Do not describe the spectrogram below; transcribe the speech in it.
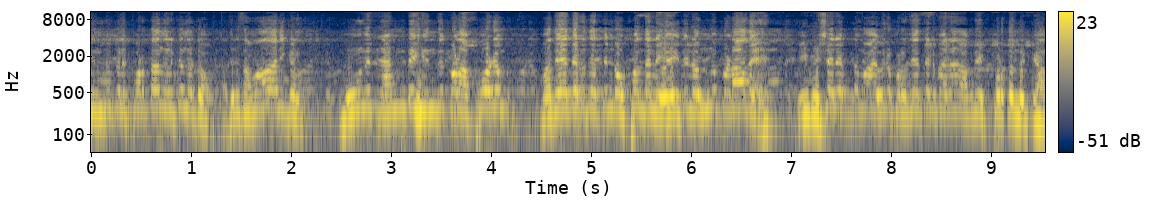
ഹിന്ദുക്കൾ ഇപ്പുറത്താ നിൽക്കുന്നുട്ടോ. അതിന് സമാധാനിക്കണം. മൂന്നിൽ രണ്ട് ഹിന്ദുക്കൾ അപ്പോഴും മതേതരത്വത്തിന്റെ ഒപ്പം തന്നെ ഇതിലൊന്നും പെടാതെ ഈ വിഷലിപ്തമായ ഒരു പ്രചയത്തിൽ വരാൻ അവർ ഇപ്പുറത്ത് നിൽക്കുക.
